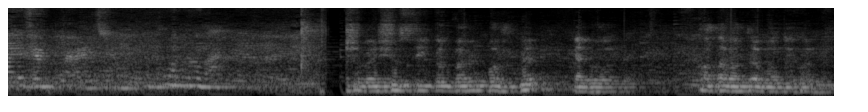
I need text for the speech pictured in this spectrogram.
আয়োজন করার জন্য। ধন্যবাদ। সবাই সুশৃঙ্খলভাবে বসবেন এবং কথাবার্তা বন্ধ করবেন।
